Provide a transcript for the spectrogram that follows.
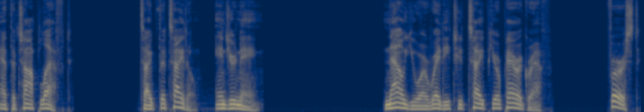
at the top left. Type the title and your name. Now you are ready to type your paragraph. First,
